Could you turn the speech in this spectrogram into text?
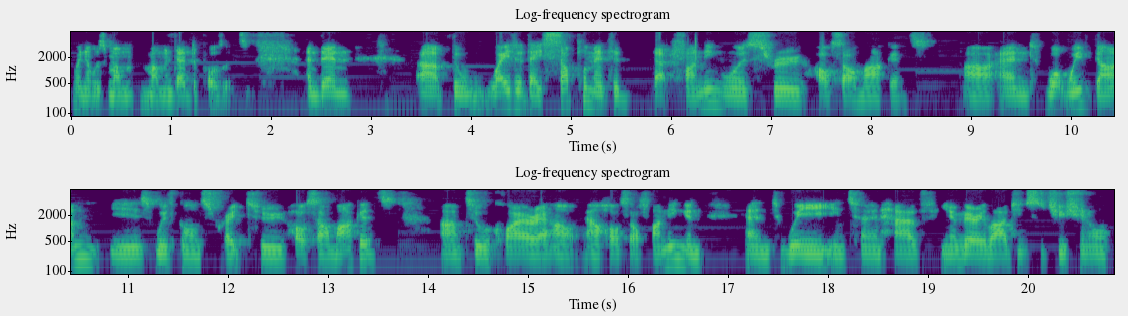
when it was mum, mum and dad deposits. And then uh, the way that they supplemented that funding was through wholesale markets. Uh, and what we've done is we've gone straight to wholesale markets um, to acquire our, our wholesale funding. And, and we, in turn, have you know, very large institutional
